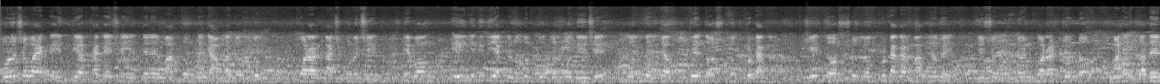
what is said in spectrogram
পৌরসভার একটা ইতিহার থাকে, সেই ইতিহারের মাধ্যম থেকে আমরা যতটুকু করার কাজ করেছি এবং এই যে দিদি একটা নতুন প্রকল্প দিয়েছে, প্রত্যেকটা বুথে দশ লক্ষ টাকা। সেই দশ লক্ষ টাকার মাধ্যমে যেসব উন্নয়ন করার জন্য মানুষ তাদের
